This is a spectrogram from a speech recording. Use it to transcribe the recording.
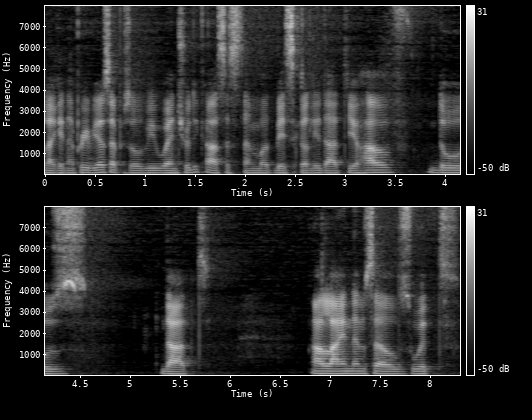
like in a previous episode, we went through the caste system, but basically that you have those that align themselves with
